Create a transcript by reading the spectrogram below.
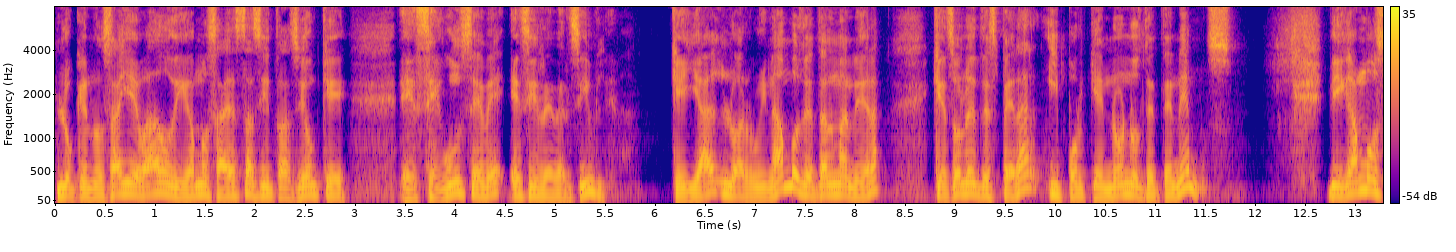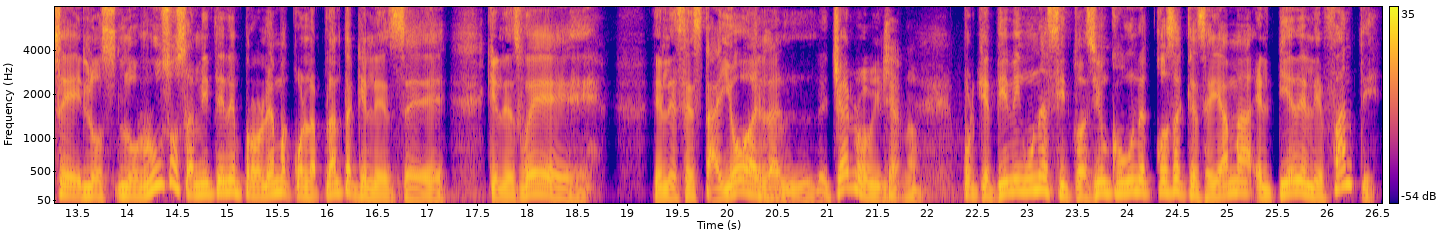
lo que nos ha llevado, digamos, a esta situación que, eh, según se ve, es irreversible. Que ya lo arruinamos de tal manera que solo es de esperar y porque no nos detenemos. Digamos, eh, los, los rusos también tienen problema con la planta que les, eh, que les fue, eh, les estalló el, Chernobyl. Porque tienen una situación con una cosa que se llama el pie de elefante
